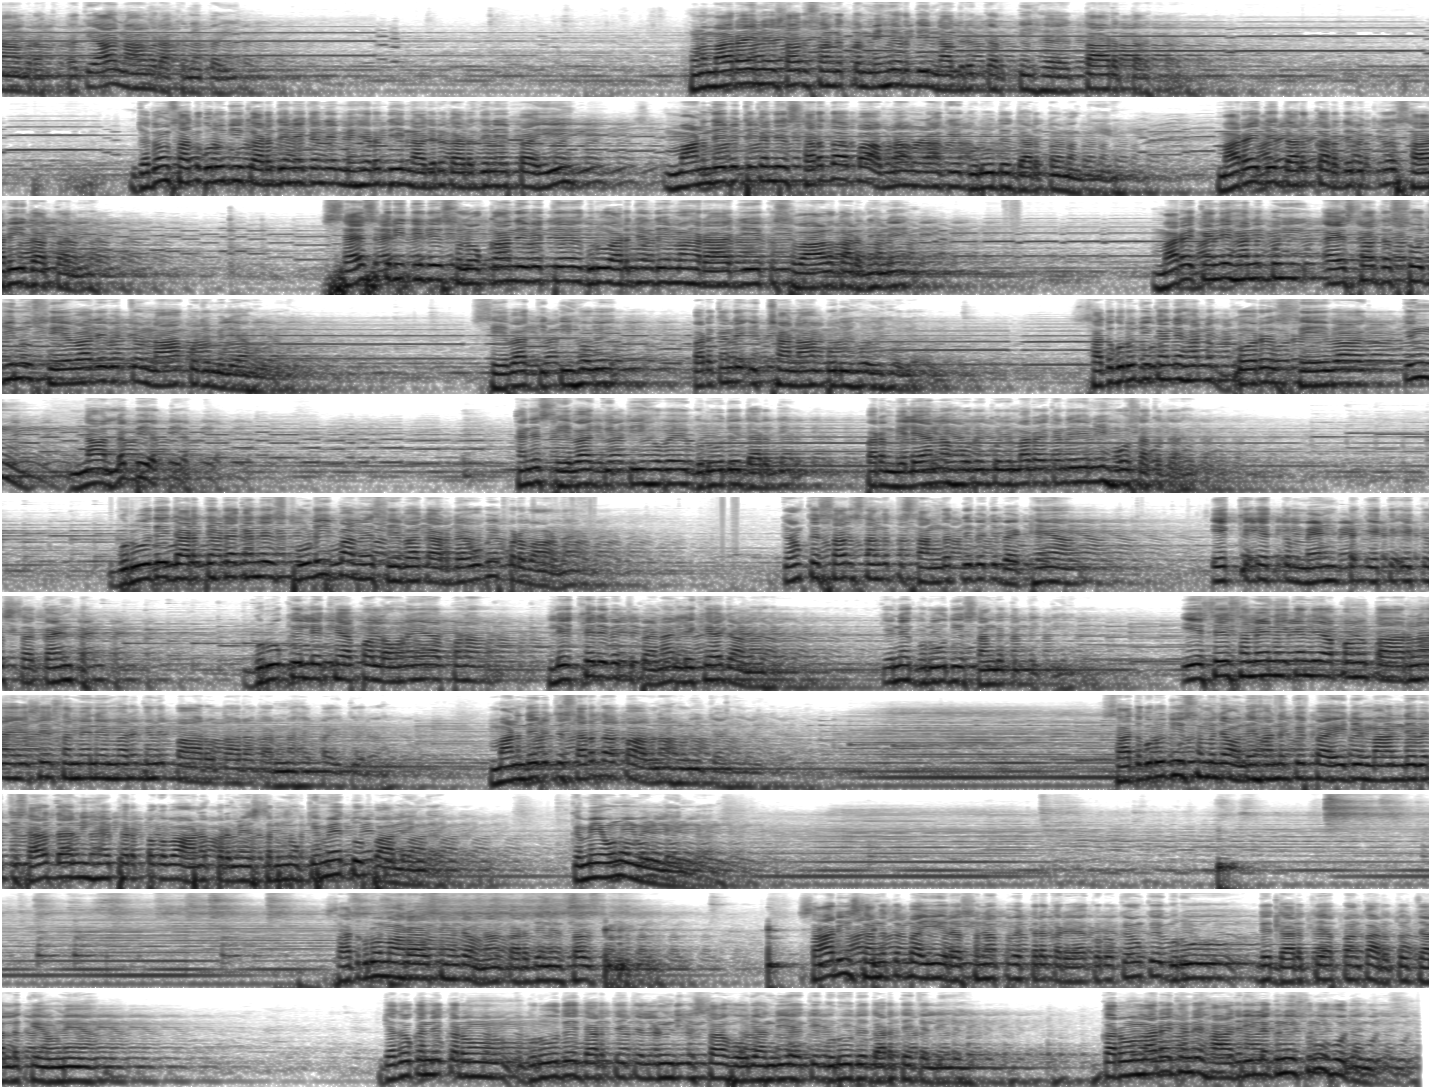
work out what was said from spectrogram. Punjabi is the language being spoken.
ਨਾਮ ਰੱਖਤਾ ਕਿ ਆਹ ਨਾਮ ਰੱਖ ਨਹੀਂ ਹੁਣ ਮਹਾਰਾਜ ਨੇ ਸਾਧ ਸੰਗਤ ਮਿਹਰ ਦੀ ਨਦਰ ਕਰਤੀ ਹੈ ਤਾਰ ਤਰ ਜਦੋਂ ਸਤਿਗੁਰੂ ਜੀ ਕਰਦੇ ਨੇ, ਕਹਿੰਦੇ ਮਿਹਰ ਦੀ ਨਜ਼ਰ ਕਰਦੇ ਨੇ ਭਾਈ, ਮਨ ਦੇ ਵਿੱਚ ਕਹਿੰਦੇ ਸਰਦਾ ਭਾਵਨਾ ਬਣਾ ਕੇ ਗੁਰੂ ਦੇ ਦਰ ਤੋਂ ਮੰਗੀਏ। ਮਹਾਰਾਜ ਦੇ ਦਰ ਘਰ ਦੇ ਵਿੱਚ ਤਾਂ ਸਾਰੇ ਦਾਤਾ ਨੇ। ਸਹਿਸਕ੍ਰਿਤੀ ਦੇ ਸ਼ਲੋਕਾਂ ਦੇ ਵਿੱਚ ਗੁਰੂ ਅਰਜਨ ਦੇਵ ਮਹਾਰਾਜ ਜੀ ਇੱਕ ਸਵਾਲ ਕਰਦੇ ਨੇ ਮਹਾਰਾਜ ਕਹਿੰਦੇ ਹਨ, ਕੋਈ ਐਸਾ ਦੱਸੋ ਜਿਹਨੂੰ ਸੇਵਾ ਦੇ ਵਿੱਚੋਂ ਨਾ ਕੁਝ ਮਿਲਿਆ ਹੋਵੇ। ਸੇਵਾ ਕੀਤੀ ਹੋਵੇ, ਪਰ ਕਹਿੰਦੇ ਇੱਛਾ ਨਾ ਪੂਰੀ ਹੋਈ ਹੋਵੇ। ਸਤਿਗੁਰੂ ਜੀ ਕਹਿੰਦੇ ਹਨ, ਗੁਰ ਸੇਵਾ ਕਿੰ ਨਾ ਲੱਭਿਆ ਕਹਿੰਦੇ, ਸੇਵਾ ਕੀਤੀ ਹੋਵੇ ਗੁਰੂ ਦੇ ਦਰ ਦੀ, ਪਰ ਮਿਲਿਆ ਨਾ ਹੋਵੇ ਕੁਝ। ਮਹਾਰਾਜ ਕਹਿੰਦੇ, ਇਹ ਨਹੀਂ ਹੋ ਸਕਦਾ ਗੁਰੂ ਦੇ ਦਰ ਤੇ ਤਾਂ ਕਹਿੰਦੇ ਥੋੜੀ ਭਾਵੇਂ ਸੇਵਾ ਕਰਦਾ, ਉਹ ਵੀ ਪ੍ਰਵਾਨ ਹੈ। ਕਿਉਂਕਿ ਸਤ ਸੰਗਤ ਸੰਗਤ ਦੇ ਵਿੱਚ ਬੈਠੇ ਆ। ਇੱਕ ਇੱਕ ਮਿੰਟ, ਇੱਕ ਇੱਕ ਸਕਿੰਟ ਗੁਰੂ ਕੇ ਲੇਖੇ ਆਪਾਂ ਲਾਉਣੇ ਆ ਆਪਣਾ। ਲੇਖੇ ਦੇ ਵਿੱਚ ਪੈਣਾ, ਲਿਖਿਆ ਜਾਣਾ ਹੈ ਕਿ ਇਹਨੇ ਗੁਰੂ ਦੀ ਸੰਗਤ ਕੀਤੀ ਹੈ। ਇਸੇ ਸਮੇਂ ਨੇ ਕਹਿੰਦੇ ਆਪਾਂ ਨੂੰ ਤਾਰਨਾ ਹੈ, ਇਸੇ ਸਮੇਂ ਨੇ ਮਰ ਕਹਿੰਦੇ ਪਾਰ ਉਤਾਰਾ ਕਰਨਾ ਹੈ ਭਾਈ ਤੇਰਾ। ਮਨ ਦੇ ਵਿੱਚ ਸਰਦਾ ਭਾਵਨਾ ਹੋਣੀ ਚਾਹੀਦੀ ਹੈ। ਸਤਿਗੁਰੂ ਜੀ ਸਮਝਾਉਂਦੇ ਹਨ ਕਿ ਭਾਈ ਜੇ, ਮਨ ਦੇ ਵਿੱਚ ਸਰਦਾ ਨਹੀਂ ਹੈ, ਫਿਰ ਭਗਵਾਨ ਪਰਮੇਸ਼ਰ ਨੂੰ ਕਿਵੇਂ ਤੂੰ ਪਾ ਲੇਂਗਾ ਕਿਵੇਂ ਉਹਨੂੰ ਮਿਲ ਲੈਂਦਾ। ਸਤਿਗੁਰੂ ਮਹਾਰਾਜ ਸਮਝਾਉਣਾ ਕਰਦੇ ਨੇ ਸਤ ਸੰਗਤ। ਸਾਰੀ ਸੰਗਤ ਭਾਈ ਰਸਨਾ ਪਵਿੱਤਰ ਕਰਿਆ ਕਰੋ, ਕਿਉਂਕਿ ਗੁਰੂ ਦੇ ਦਰ ਤੇ ਆਪਾਂ ਘਰ ਤੋਂ ਚੱਲ ਕੇ ਆਉਣੇ ਆ। ਜਦੋਂ ਕਹਿੰਦੇ ਘਰੋਂ ਗੁਰੂ ਦੇ ਦਰ ਤੇ ਚੱਲਣ ਦੀ ਇੱਛਾ ਹੋ ਜਾਂਦੀ ਹੈ ਕਿ ਗੁਰੂ ਦੇ ਦਰ ਤੇ ਚੱਲੀਏ। ਘਰੋਂ ਮਾਰੇ ਕਹਿੰਦੇ ਹਾਜ਼ਰੀ ਲੱਗਣੀ ਸ਼ੁਰੂ ਹੋ ਜਾਂਦੀ ਹੈ।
